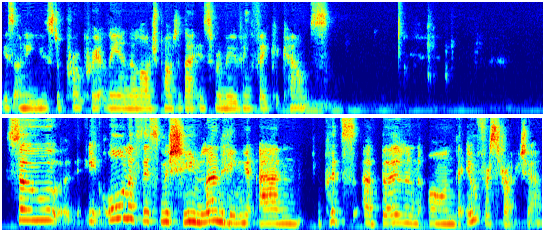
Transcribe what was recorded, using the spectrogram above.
is only used appropriately, and a large part of that is removing fake accounts. So, all of this machine learning um, puts a burden on the infrastructure.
